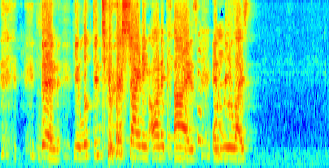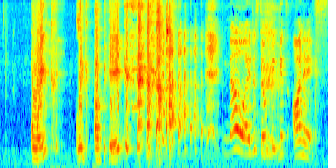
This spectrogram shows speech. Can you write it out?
then he looked into her shining onyx eyes and realized. Oink? Like a pig? no, I just don't think it's onyx.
